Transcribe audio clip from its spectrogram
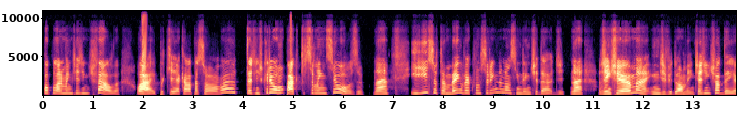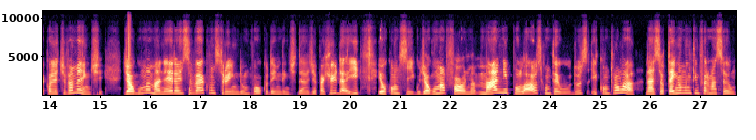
popularmente a gente fala. Uai, porque aquela pessoa, a gente criou um pacto silencioso, né? E isso também vai construindo nossa identidade, né? A gente ama individualmente, a gente odeia coletivamente. De alguma maneira, isso vai construindo um pouco da identidade. A partir daí, eu consigo, de alguma forma, manipular os conteúdos e controlar, Se eu tenho muita informação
